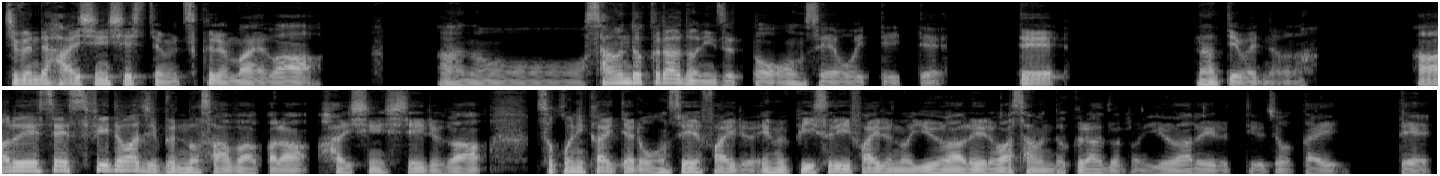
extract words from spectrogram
自分で配信システム作る前は、あのーサウンドクラウドにずっと音声を置いていて、で、なんて言えばいいんだろうな。RSS フィードは自分のサーバーから配信しているが、そこに書いてある音声ファイル、MP3 ファイルの URL はサウンドクラウドの URL っていう状態で、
